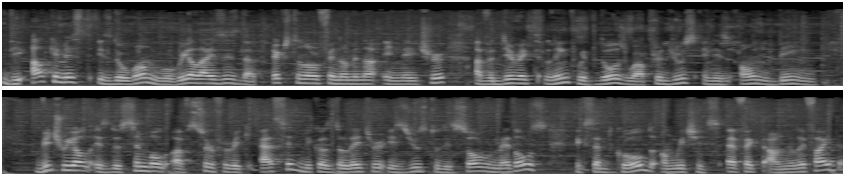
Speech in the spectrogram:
The alchemist is the one who realizes that external phenomena in nature have a direct link with those who are produced in his own being. Vitriol is the symbol of sulfuric acid because the latter is used to dissolve metals except gold on which its effects are nullified.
